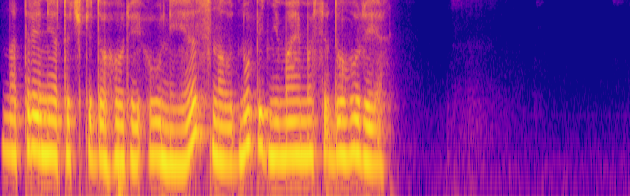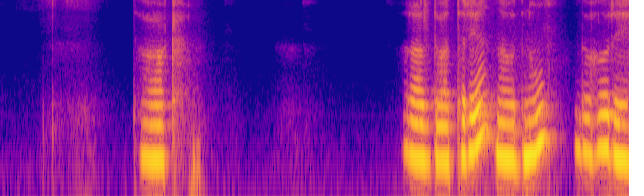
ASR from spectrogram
На три ниточки догори вниз, на одну піднімаємося догори. Так. Раз, два, три, на одну догори.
